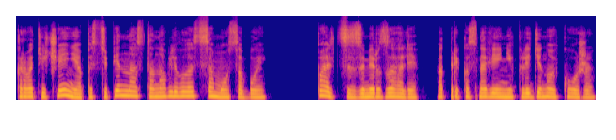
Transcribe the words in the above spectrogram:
Кровотечение постепенно останавливалось само собой. Пальцы замерзали от прикосновений к ледяной коже.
